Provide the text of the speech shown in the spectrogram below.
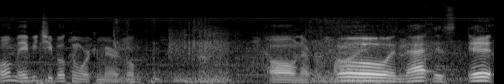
Well, maybe Chibo can work a miracle. Oh, never mind. Oh, and that is it.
